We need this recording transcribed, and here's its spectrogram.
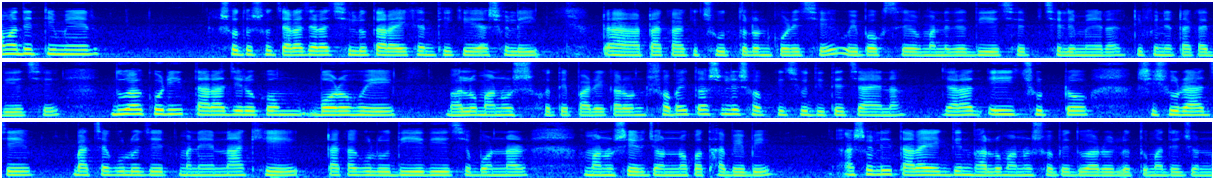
আমাদের টিমের সদস্য যারা যারা ছিল তারা এখান থেকে আসলেই টাকা কিছু উত্তোলন করেছে। ওই বক্সে মানে দিয়েছে ছেলেমেয়েরা টিফিনের টাকা দিয়েছে। দোয়া করি তারা যেরকম বড় হয়ে ভালো মানুষ হতে পারে, কারণ সবাই তো আসলে সব কিছু দিতে চায় না। যারা এই ছোট্ট শিশুরা যে বাচ্চাগুলো যে মানে না খেয়ে টাকাগুলো দিয়ে দিয়েছে বন্যার মানুষের জন্য কথা ভেবে আসলে তারা একদিন ভালো মানুষ হবে দোয়া রইল তোমাদের জন্য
